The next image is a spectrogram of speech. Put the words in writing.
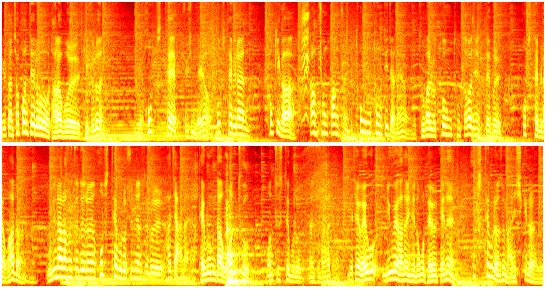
일단 첫 번째로 다뤄볼 기술은 이제 홉스텝 슛인데요. 홉스텝이란 토끼가 깡총깡총 이렇게 통통 뛰잖아요. 두 발로 통통 떨어지는 스텝을 hop step이라고 하더라고요. 우리나라 선수들은 hop step으로 슛 연습을 하지 않아요. 대부분 다 one two, one two step으로 연습을 하죠. 근데 제가 외국, 미국에 가서 이제 농구를 배울 때는 hop step으로 연습을 많이 시키더라고요.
